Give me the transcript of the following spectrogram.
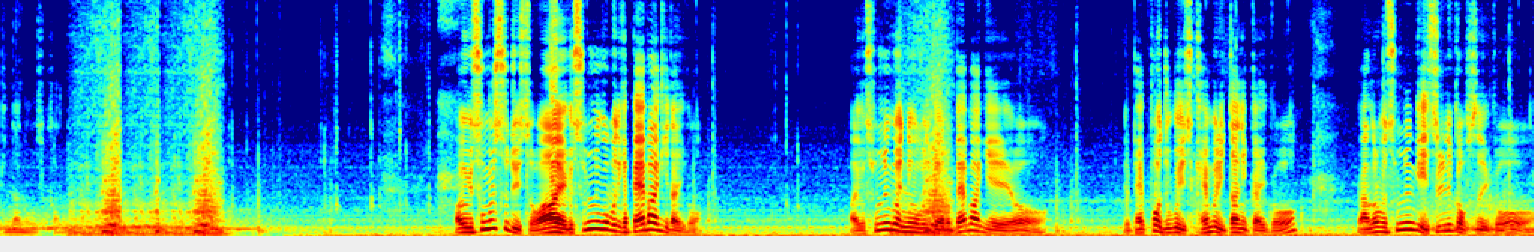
빛나는. 거. 아 여기 숨을 수도 있어. 와 이거 숨는 거 보니까 빼박이다 이거. 아 이거 숨는 거 있는 거 보니까 여러분 빼박이에요. 100% 누구 있, 괴물 있다니까 이거. 안 그러면 숨는 게 있을 리가 없어 이거.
